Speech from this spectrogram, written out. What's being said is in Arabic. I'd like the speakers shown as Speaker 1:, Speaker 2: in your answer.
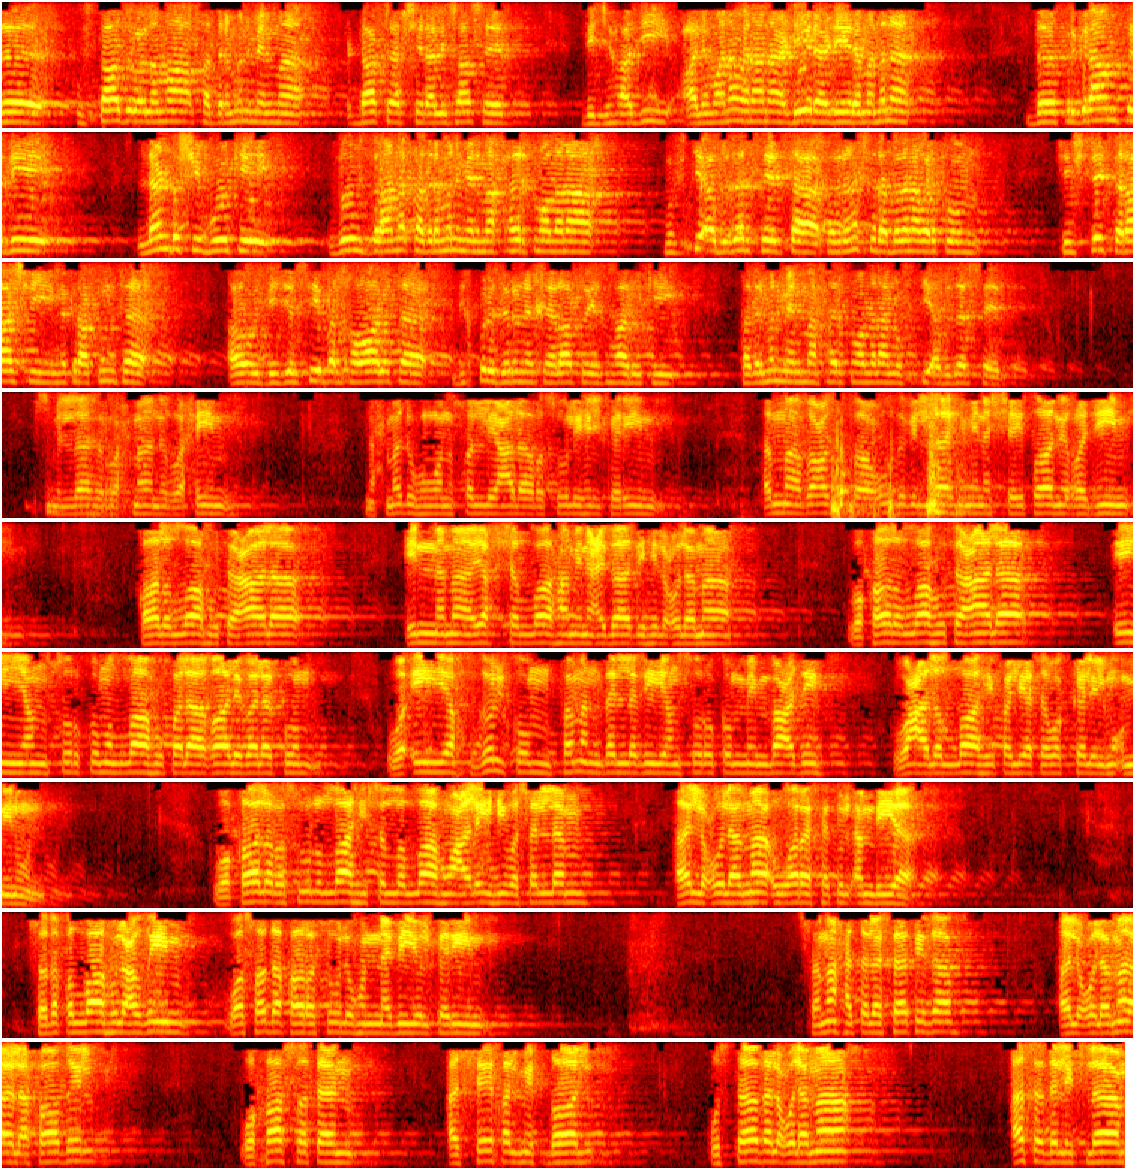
Speaker 1: د استاد العلماء قدرمن ملما ډاکټر شیر علي شاه صاحب د جهادي عالمانه ورانه ډیره ډیره مننه. د پروګرام په دی لند شیبو کې زوم درانه قدرمن ملما حضرت مولانا مفتی ابو ذر صاحب ته قدرنه سره بدنه ورکوم چې شته تراشي میکروفون ته او د جلسې برخوالو ته د خپل درونه خیالات او اظهار وکي قدرمن ملما حضرت مولانا مفتی ابو ذر صاحب.
Speaker 2: بسم الله الرحمن الرحيم. نحمده ونصلي على رسوله الكريم. أما بعد فأعوذ بالله من الشيطان الرجيم. قال الله تعالى إنما يخشى الله من عباده العلماء. وقال الله تعالى إن ينصركم الله فلا غالب لكم وإن يخذلكم فمن ذا الذي ينصركم من بعده. وعلى الله فليتوكل المؤمنون. وقال رسول الله صلى الله عليه وسلم العلماء ورثة الأنبياء. صدق الله العظيم وصدق رسوله النبي الكريم. سماحة الأساتذة العلماء الأفاضل وخاصة الشيخ المفضال أستاذ العلماء أسد الإسلام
